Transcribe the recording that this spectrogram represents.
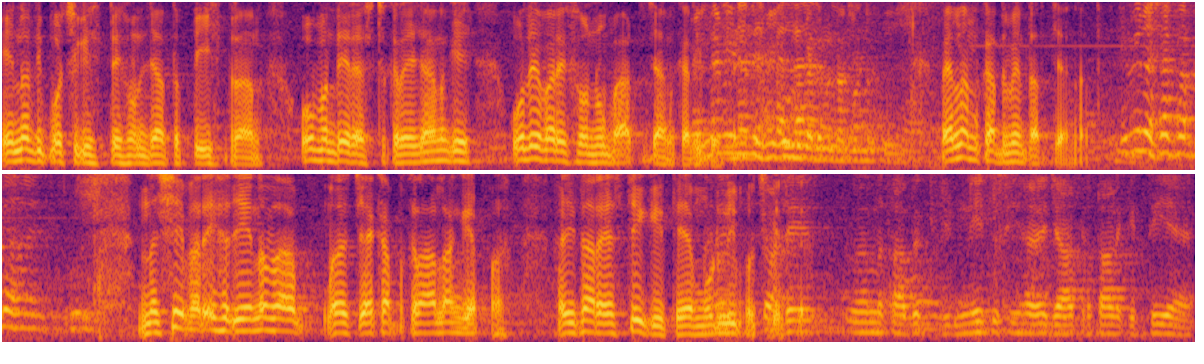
ਇਹਨਾਂ ਦੀ ਪੁੱਛਗਿੱਛ ਤੇ ਹੁਣ ਜਾਂ ਤਫਤੀਸ਼ ਦੌਰਾਨ ਉਹ ਬੰਦੇ ਅਰੈਸਟ ਕਰੇ ਜਾਣਗੇ। ਉਹਦੇ ਬਾਰੇ ਤੁਹਾਨੂੰ ਬਾਅਦ ਚ ਜਾਣਕਾਰੀ ਦੇ ਪਹਿਲਾਂ ਮੁਕੱਦਮੇ ਦਰਜ ਹੈ ਇਹਨਾਂ ਤੇ ਇਹ ਵੀ ਨਸ਼ਾ ਕਰਦੇ ਸਾਰੇ ਨਸ਼ੇ ਬਾਰੇ ਹਜੇ ਇਹਨਾਂ ਦਾ ਚੈੱਕਅਪ ਕਰਾ ਲਾਂਗੇ ਆਪਾਂ। ਹਜੇ ਤਾਂ ਅਰੈਸਟ ਹੀ ਕੀਤੇ ਆ ਮੁੱਢਲੀ ਪੁੱਛਗਿੱਛ ਮੁਤਾਬਿਕ ਜਿੰਨੀ ਤੁਸੀਂ ਹਲੇ ਜਾਂਚ ਪੜਤਾਲ ਕੀਤੀ ਹੈ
